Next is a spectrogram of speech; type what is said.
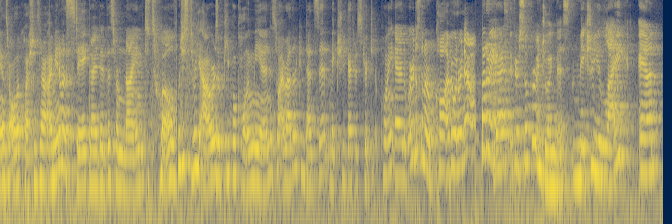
answer all the questions now. I made a mistake and I did this from 9 to 12, which is 3 hours of people calling me in. So I rather condense it, make sure you guys are straight to the point, and we're just to call everyone right now. By the way, guys, if you're so far enjoying this, make sure you like and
